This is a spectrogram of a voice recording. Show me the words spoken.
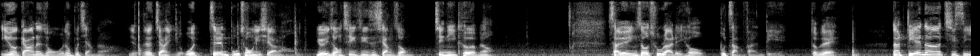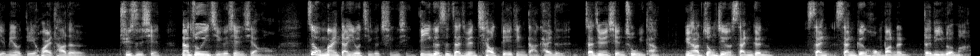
因为刚刚那种我都不讲了，要讲我这边补充一下了。有一种情形是像这种金利科有没有？三月营收出来了以后不涨反跌，对不对？那跌呢，其实也没有跌坏它的趋势线。那注意几个现象哦，这种卖单有几个情形，第一个是在这边敲跌停打开的人，在这边先出一趟，因为它中间有三根。三三根红棒的的利润嘛，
